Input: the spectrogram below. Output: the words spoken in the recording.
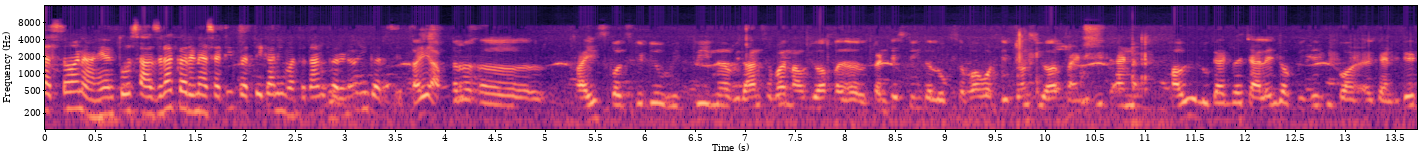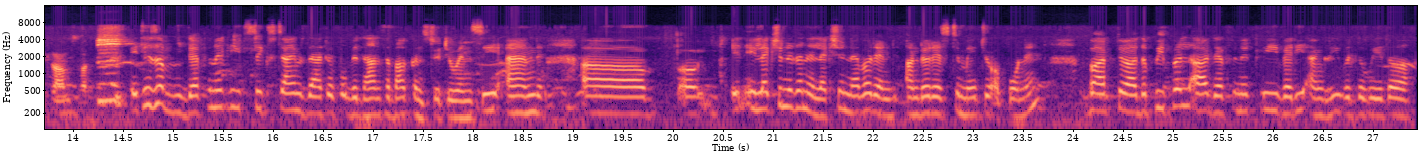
चा सण आहे आणि तो साजरा करण्यासाठी प्रत्येकाने मतदान करणं हे गरजेचं आहे. Thrice consecutive victory in Vidhan Sabha, now you are uh, contesting the Lok Sabha. What difference you are finding it, and how you look at the challenge of BJP uh, candidate Ram Sati? It is a definitely six times that of a Vidhan Sabha constituency, and uh, uh, election is an election. Never un- underestimate your opponent. But uh, the people are definitely very angry with the way the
